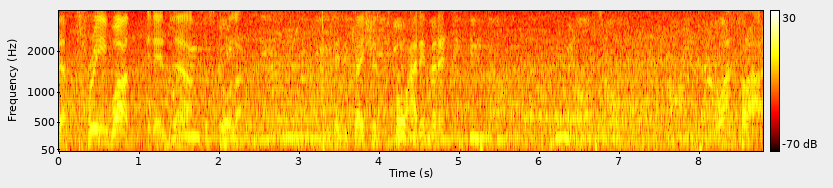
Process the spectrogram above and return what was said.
A 3-1 it is now, the scoreline. That's the indication, four added minutes. Juan Ferran.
